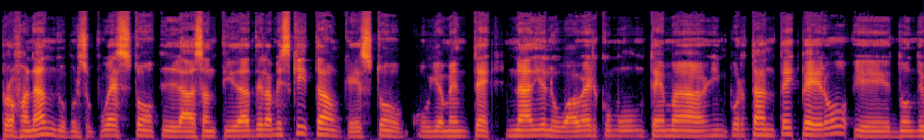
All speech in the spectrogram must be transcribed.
profanando, por supuesto, la santidad de la mezquita, aunque esto obviamente nadie lo va a ver como un tema importante, pero eh, donde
